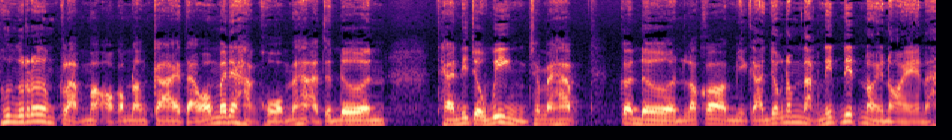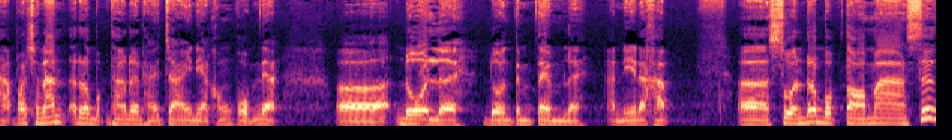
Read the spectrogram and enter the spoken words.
เพิ่งเริ่มกลับมาออกกำลังกาย แต่ว่าไม่ได้หักโหมนะฮะอาจจะเดินแทนที่จะวิ่งใช่ไหมครับ ก็เดินแล้วก็มีการยกน้ำหนักนิดนิดหน่อยหน่อยนะฮะเพราะฉะนั้นระบบทางเดินหายใจเนี่ยของผมเนี่ยโดนเลยโดนเต็มๆเลยอันนี้นะครับ ส่วนระบบต่อมา ซึ่ง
